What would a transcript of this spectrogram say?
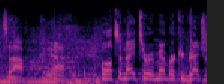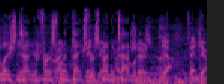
It's enough. Yeah. Well, it's a night to remember. Congratulations yeah. on your first right. win. Thanks thank for spending you. time with us. Yeah. Thank you.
